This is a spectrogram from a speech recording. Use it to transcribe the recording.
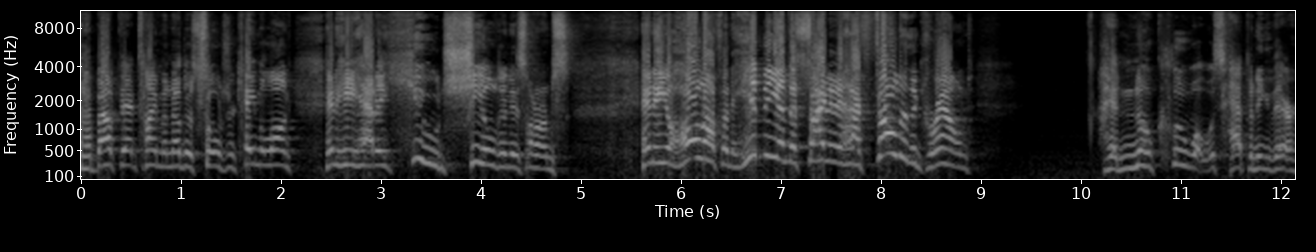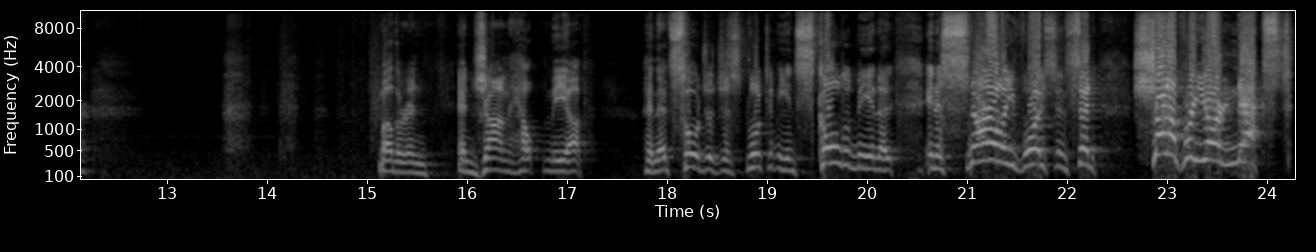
And about that time, another soldier came along and he had a huge shield in his arms. And he hauled off and hit me in the side, and I fell to the ground. I had no clue what was happening there. Mother and, and John helped me up. And that soldier just looked at me and scolded me in a, in a snarly voice and said, Shut up or you're next.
